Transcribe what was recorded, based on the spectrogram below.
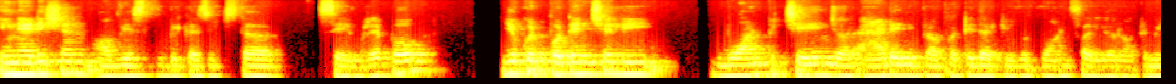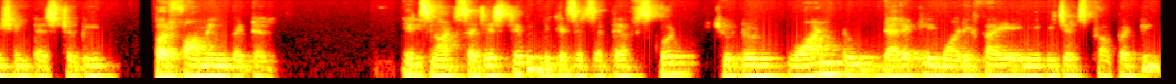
In addition, obviously, because it's the same repo, you could potentially want to change or add any property that you would want for your automation test to be performing better. It's not suggestible because it's a devs code. You don't want to directly modify any widget's property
